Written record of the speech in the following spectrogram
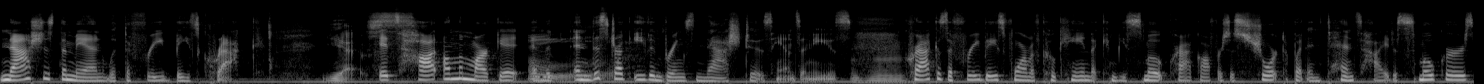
Nash is the man with the free base crack. Yes. It's hot on the market, and the, and this drug even brings Nash to his hands and knees. Mm-hmm. Crack is a free base form of cocaine that can be smoked. Crack offers a short but intense high to smokers.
